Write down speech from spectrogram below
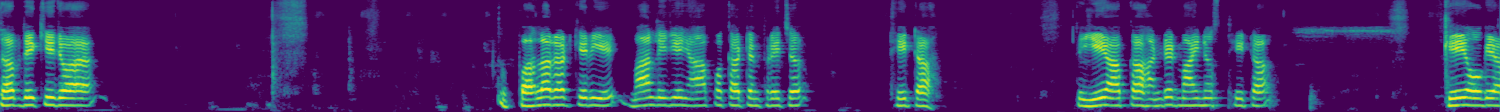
तब देखिए जो है तो पहला रट के लिए मान लीजिए यहाँ पर का टेम्परेचर थीटा तो ये आपका हंड्रेड माइनस थीटा के हो गया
